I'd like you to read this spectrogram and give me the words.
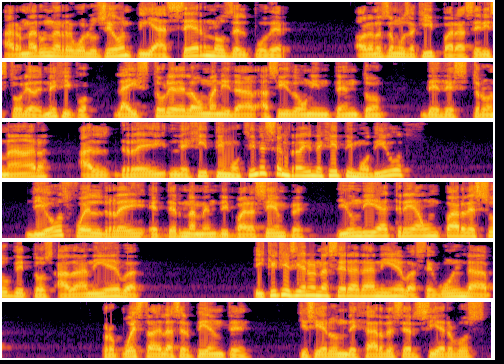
armar una revolución y hacernos del poder. Ahora no estamos aquí para hacer historia de México. La historia de la humanidad ha sido un intento de destronar al rey legítimo. ¿Quién es el rey legítimo? Dios. Dios fue el rey eternamente y para siempre. Y un día crea un par de súbditos, Adán y Eva. ¿Y qué quisieron hacer Adán y Eva? Según la propuesta de la serpiente, quisieron dejar de ser siervos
